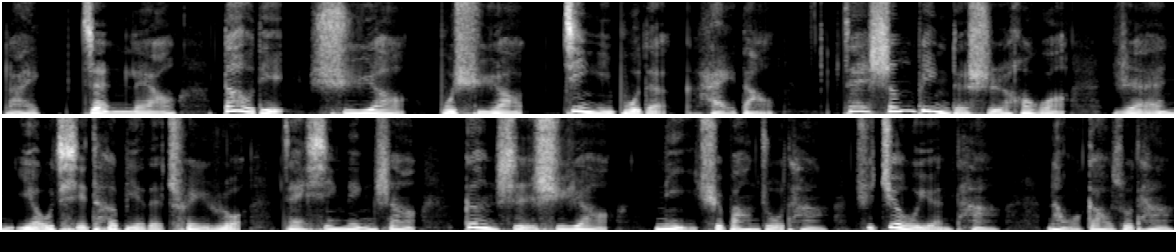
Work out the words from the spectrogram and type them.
来诊疗，到底需要不需要进一步的开刀？在生病的时候啊，人尤其特别的脆弱，在心灵上更是需要。你去帮助他，去救援他。那我告诉他，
